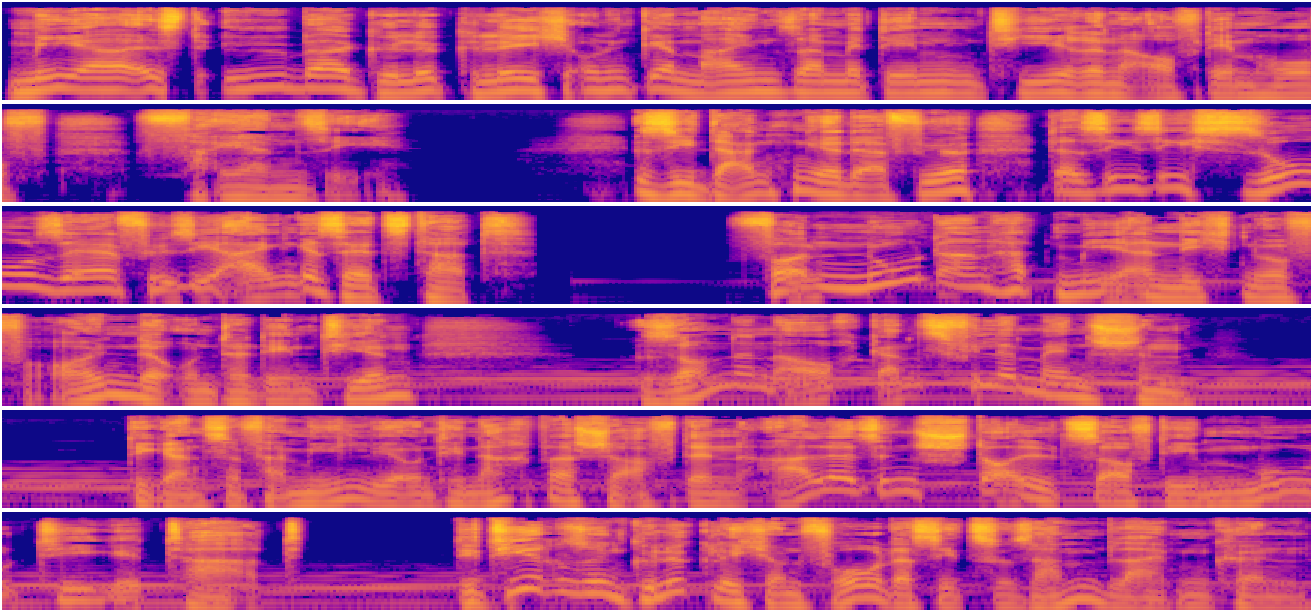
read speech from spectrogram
Mia ist überglücklich und gemeinsam mit den Tieren auf dem Hof feiern sie. Sie danken ihr dafür, dass sie sich so sehr für sie eingesetzt hat. Von nun an hat Mia nicht nur Freunde unter den Tieren, sondern auch ganz viele Menschen. Die ganze Familie und die Nachbarschaft, denn alle sind stolz auf die mutige Tat. Die Tiere sind glücklich und froh, dass sie zusammenbleiben können.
